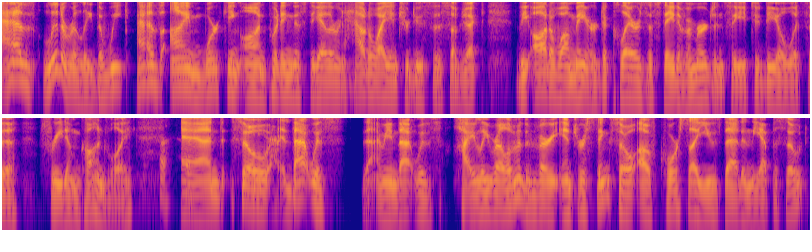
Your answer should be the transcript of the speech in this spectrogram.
as literally the week as I'm working on putting this together and how do I introduce this subject, the Ottawa mayor declares a state of emergency to deal with the Freedom Convoy. And so that was I mean, that was highly relevant and very interesting. So, of course, I used that in the episode.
